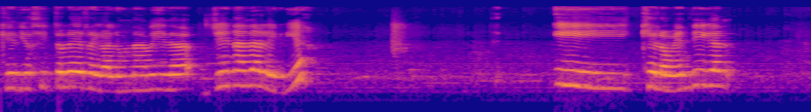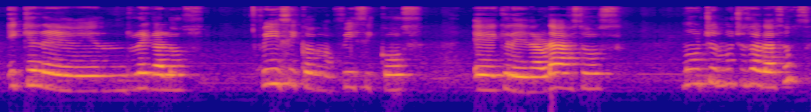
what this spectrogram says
que Diosito le regale una vida llena de alegría. Y que lo bendigan y que le den regalos físicos, no físicos, eh, que le den abrazos, muchos, muchos abrazos.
